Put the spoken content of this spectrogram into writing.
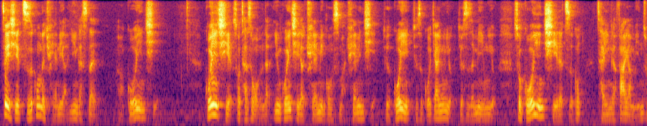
这些职工的权利啊，应该是在啊国营企业，国营企业说才是我们的，因为国营企业叫全民公司嘛，全民企业就是国营，就是国家拥有，就是人民拥有。说国营企业的职工才应该发扬民主，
